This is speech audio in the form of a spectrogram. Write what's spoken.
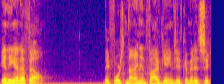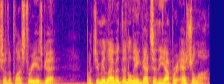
in the NFL. They forced nine in five games. They've committed six, so the plus three is good. Puts them 11th in the league. That's in the upper echelon.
